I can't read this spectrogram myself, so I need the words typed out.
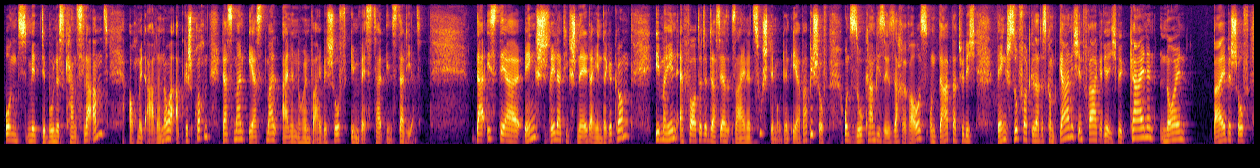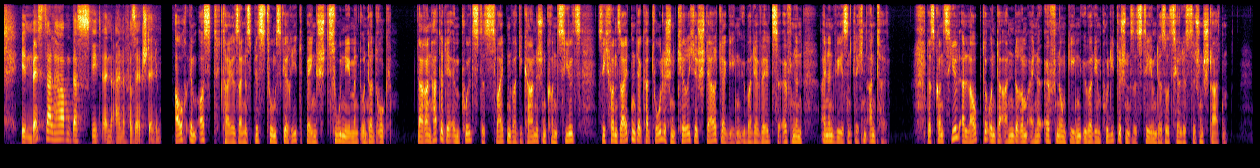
und mit dem Bundeskanzleramt, auch mit Adenauer, abgesprochen, dass man erstmal einen neuen Weihbischof im Westteil installiert. Da ist der Bengsch relativ schnell dahinter gekommen. Immerhin erforderte das ja seine Zustimmung, denn er war Bischof. Und so kam diese Sache raus. Und da hat natürlich Bengsch sofort gesagt, es kommt gar nicht in Frage. Ich will keinen neuen Weihbischof in Westtal haben. Das geht in eine Verselbstständigung. Auch im Ostteil seines Bistums geriet Bengsch zunehmend unter Druck. Daran hatte der Impuls des Zweiten Vatikanischen Konzils, sich von Seiten der katholischen Kirche stärker gegenüber der Welt zu öffnen, einen wesentlichen Anteil. Das Konzil erlaubte unter anderem eine Öffnung gegenüber dem politischen System der sozialistischen Staaten.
